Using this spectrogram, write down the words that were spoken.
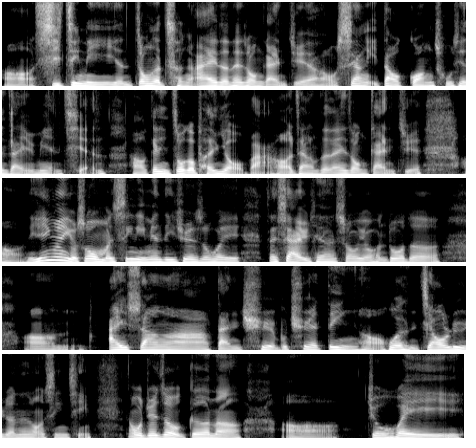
啊、洗净你眼中的尘埃的那种感觉，好像一道光出现在你面前，好，跟你做个朋友吧，好，这样的那种感觉，啊，因为有时候我们心里面的确是会在下雨天的时候有很多的，嗯，哀伤啊、胆怯、不确定哈，或者很焦虑的那种心情。那我觉得这首歌呢，呃，就会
